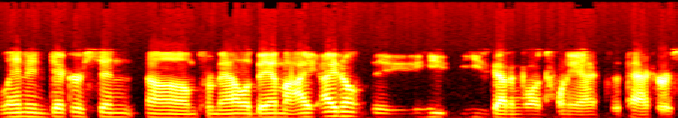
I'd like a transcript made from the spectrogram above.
Landon Dickerson um, from Alabama. I, I don't. He he's got him going 29 to the Packers.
